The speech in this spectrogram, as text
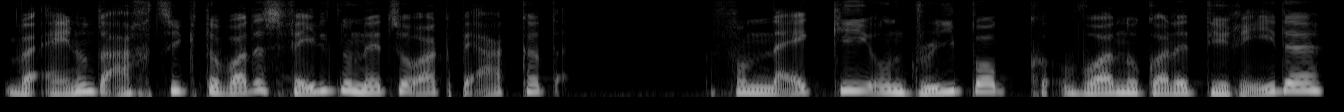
Weil 81, da war das Feld noch nicht so arg beackert. Von Nike und Reebok war noch gar nicht die Rede.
